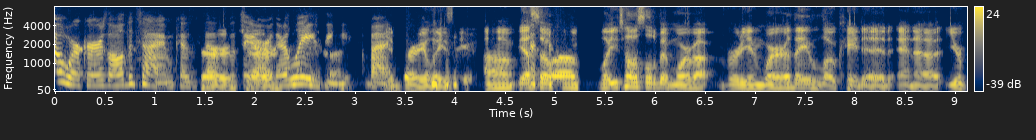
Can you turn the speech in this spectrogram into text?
coworkers all the time because sure, that's what they are. They're lazy, but yeah, very lazy. um, yeah. So, uh, will you tell us a little bit more about Viridian? Where are they located? And uh, you're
